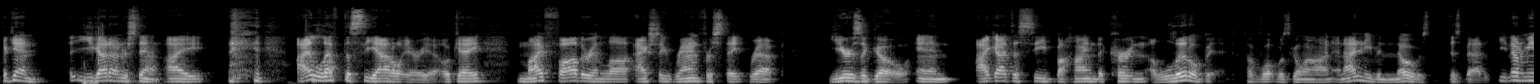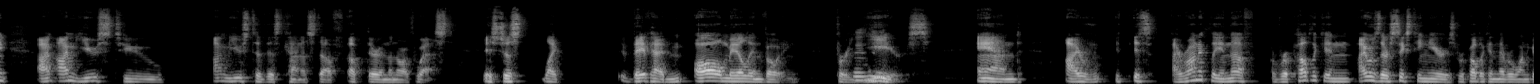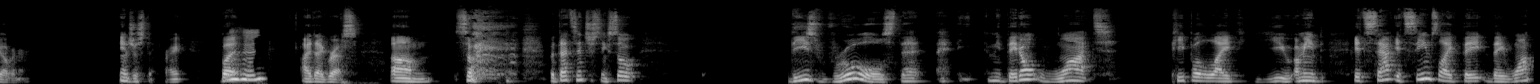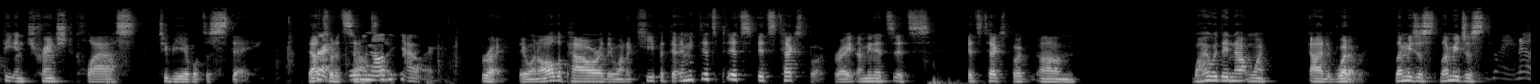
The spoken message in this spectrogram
again, you got to understand. I I left the Seattle area, okay? My father-in-law actually ran for state rep years ago and I got to see behind the curtain a little bit of what was going on and I didn't even know it was as bad. You know what I mean? I'm I'm used to I'm used to this kind of stuff up there in the Northwest. It's just like they've had all mail-in voting for mm-hmm. years, and I it's ironically enough a Republican. I was there 16 years. Republican never won governor. Interesting, right? But mm-hmm. I digress. Um, so, but that's interesting. So these rules that I mean, they don't want people like you. I mean, it sounds. it seems like they they want the entrenched class to be able to stay. That's Correct. what it sounds all like. The power. Right. They want all the power. They want to keep it there. I mean, it's it's it's textbook, right? I mean, it's it's it's textbook. Um, why would they not want? Uh, whatever. Let me just let me just. Right. No,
